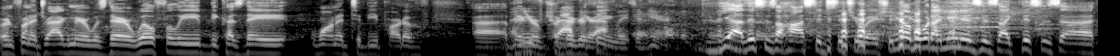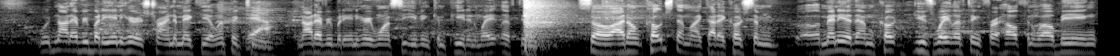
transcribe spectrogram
or in front of Dragomir was there willfully because they wanted to be part of uh, a And bigger, you've a bigger your thing. athletes in here. Yeah, this is a hostage situation. no, but what I mean is, is like this is uh, not everybody in here is trying to make the Olympic team. Yeah. Not everybody in here wants to even compete in weightlifting. So I don't coach them like that. I coach them. Uh, many of them co- use weightlifting for health and well-being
